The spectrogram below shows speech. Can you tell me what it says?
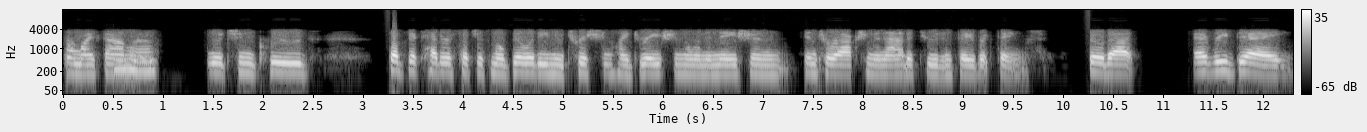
for my family, mm-hmm. which includes subject headers such as mobility, nutrition, hydration, elimination, interaction and attitude, and favorite things. So that every day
